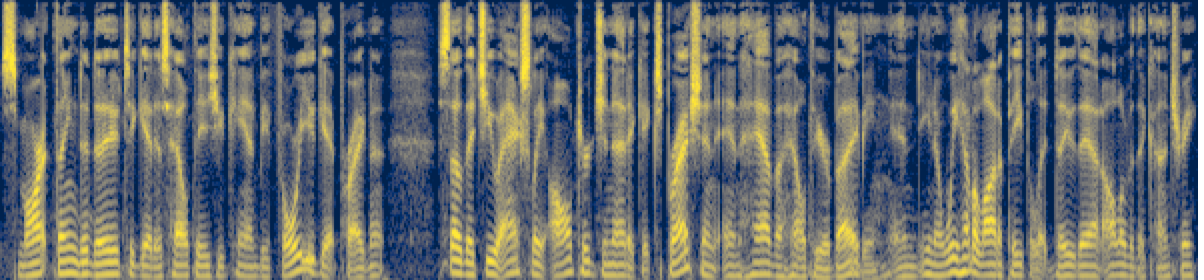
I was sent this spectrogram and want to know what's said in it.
smart thing to do to get as healthy as you can before you get pregnant so that you actually alter genetic expression and have a healthier baby. And you know, we have a lot of people that do that all over the country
